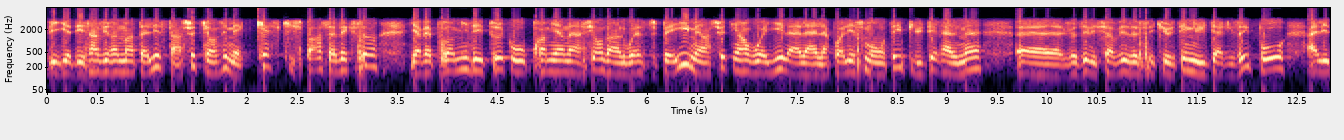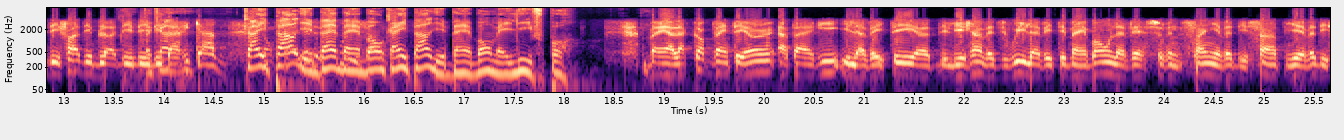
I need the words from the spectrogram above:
il y a des environnementalistes ensuite qui ont dit, mais qu'est-ce qui se passe avec ça? Il avait promis des trucs aux Premières Nations dans l'ouest du pays, mais ensuite il a envoyé la, la, la police monter, puis littéralement, euh, je veux dire, les services de sécurité militarisés pour aller des, des, barricades. Quand il parle, il est bien, bien bon. Quand il parle, il est bien bon, mais il livre pas. Ben à la COP 21 à Paris, il avait été, euh, les gens avaient dit oui, il avait été bien bon, il avait sur une scène, il y avait des centaines, il y avait des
